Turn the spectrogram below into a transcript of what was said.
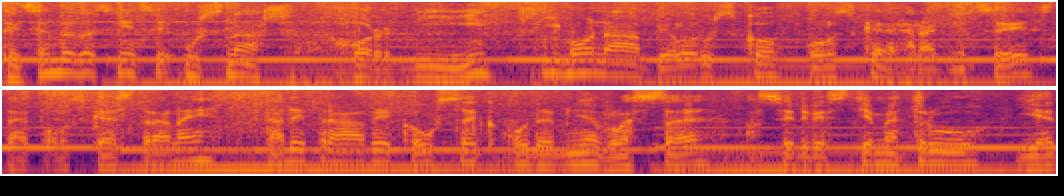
Teď jsem ve vesnici Usnař Horní, přímo na bělorusko-polské hranici z té polské strany. Tady právě kousek ode mě v lese, asi 200 metrů, je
